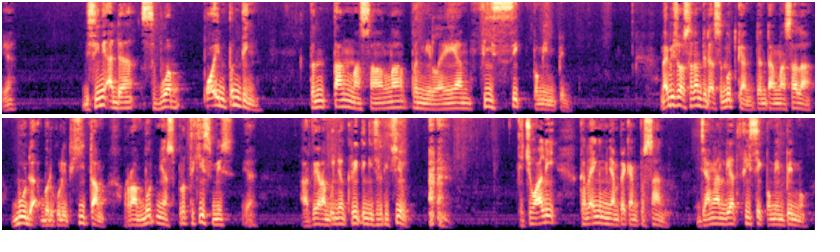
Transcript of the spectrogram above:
ya. Di sini ada sebuah poin penting tentang masalah penilaian fisik pemimpin. Nabi SAW tidak sebutkan tentang masalah budak berkulit hitam, rambutnya seperti kismis, ya. Artinya rambutnya keriting kecil-kecil. Kecuali karena ingin menyampaikan pesan. Jangan lihat fisik pemimpinmu.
